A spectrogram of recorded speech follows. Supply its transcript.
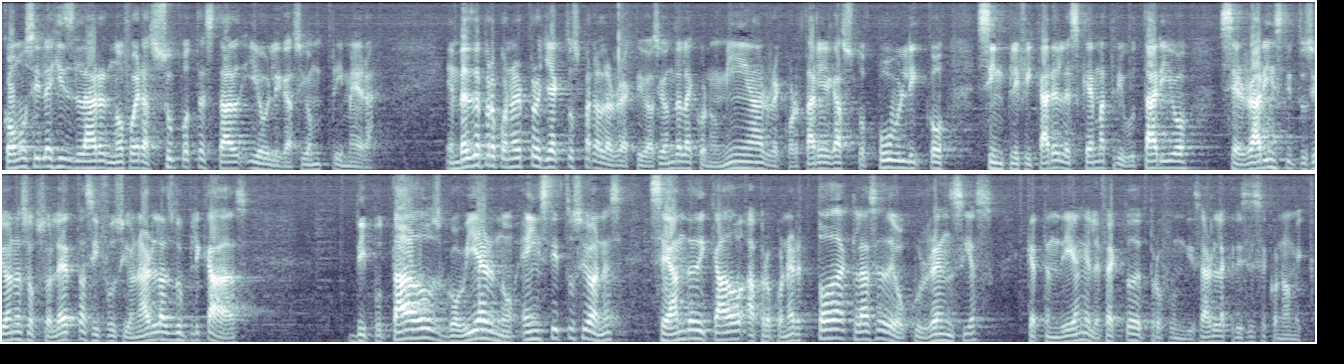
como si legislar no fuera su potestad y obligación primera. En vez de proponer proyectos para la reactivación de la economía, recortar el gasto público, simplificar el esquema tributario, cerrar instituciones obsoletas y fusionar las duplicadas, diputados, gobierno e instituciones se han dedicado a proponer toda clase de ocurrencias que tendrían el efecto de profundizar la crisis económica.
